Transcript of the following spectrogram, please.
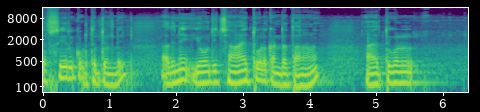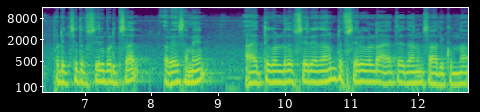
തഫ്സീർ കൊടുത്തിട്ടുണ്ട്. അതിന് യോജിച്ച ആയത്തുകൾ കണ്ടെത്താനാണ്. ആയത്തുകൾ പഠിച്ച് തഫ്സീർ പഠിച്ചാൽ ഒരേ സമയം ആയത്തുകളുടെ തഫ്സീർ എഴുതാനും തഫ്സീറുകളുടെ ആയത്ത് എഴുതാനും സാധിക്കുന്ന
